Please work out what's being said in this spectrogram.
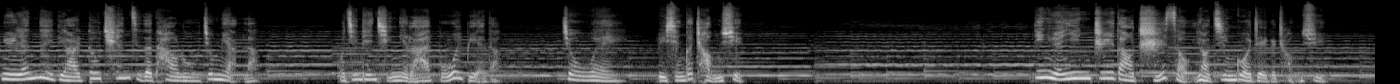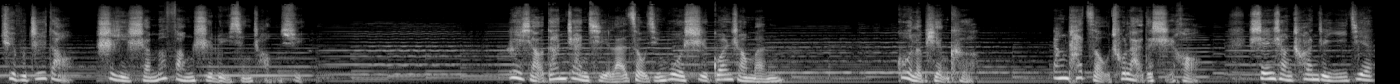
女人那点儿兜圈子的套路就免了。我今天请你来，不为别的，就为履行个程序。”丁元英知道迟早要经过这个程序，却不知道是以什么方式履行程序。芮小丹站起来，走进卧室，关上门。过了片刻，当他走出来的时候，身上穿着一件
